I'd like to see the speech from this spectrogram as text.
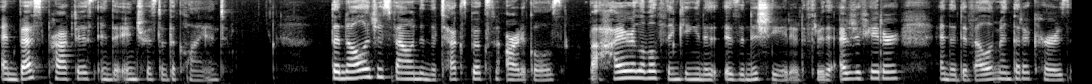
and best practice in the interest of the client. The knowledge is found in the textbooks and articles, but higher level thinking is initiated through the educator and the development that occurs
